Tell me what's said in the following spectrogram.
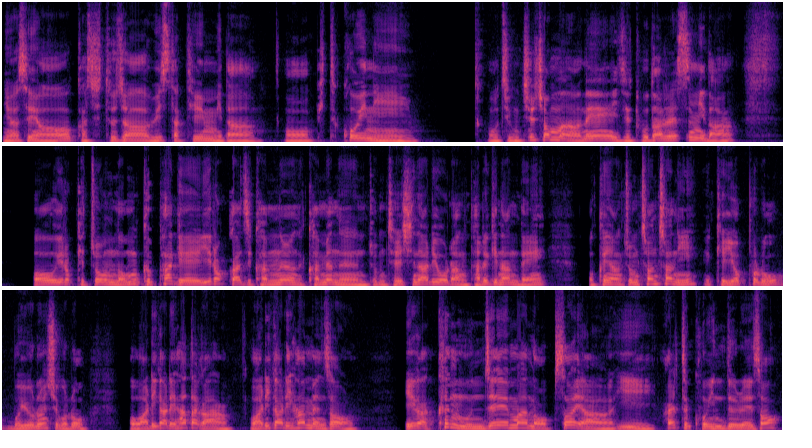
안녕하세요. 가치투자 위스탁TV입니다. 어, 비트코인이 어, 지금 7천만 원에 이제 도달을 했습니다. 어, 이렇게 좀 너무 급하게 1억까지 가면, 가면은 좀 제 시나리오랑 다르긴 한데, 어, 그냥 좀 천천히 이렇게 옆으로 뭐 이런 식으로 어, 와리가리 하다가 와리가리 하면서 얘가 큰 문제만 없어야 이 알트코인들에서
